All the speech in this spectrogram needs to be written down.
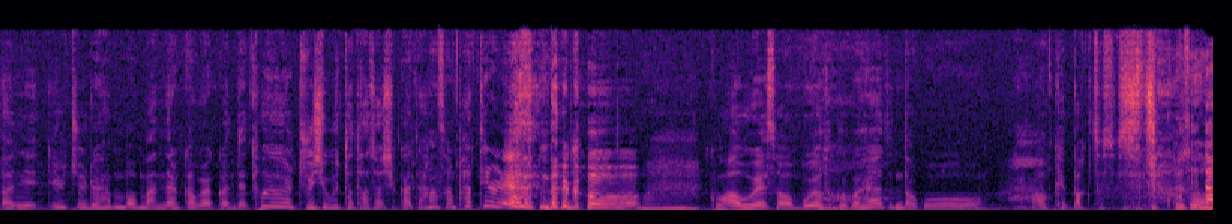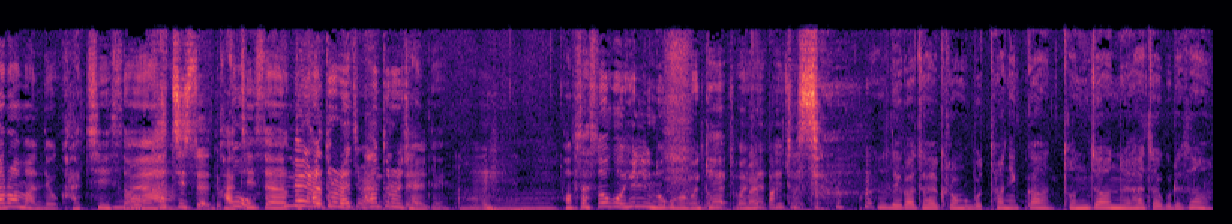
아니 일주일에 한 번 만날까 말까 했는데 토요일 2시부터 5시까지 항상 파티를 해야 된다고 그 와우에서 모여서 그거 해야 된다고 아 개빡쳤어 진짜 그래서 파티 따로 하면 안 되고 같이 있어야 어, 같이 있어야 돼. 같이 꼭 있어야 한 명이라도 컨트롤 빠지면 안 컨트롤이 잘 된대. 돼. 어, 법사 쏘고 힐링 놓고 뭐 이렇게 정말. 빡쳤어 그래서 내가 잘 그런 거 못하니까 던전을 하자 그래서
